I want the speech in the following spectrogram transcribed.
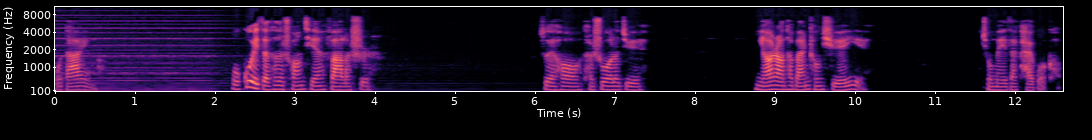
我答应了。我跪在他的床前发了誓，最后他说了句：“你要让他完成学业。”就没再开过口。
